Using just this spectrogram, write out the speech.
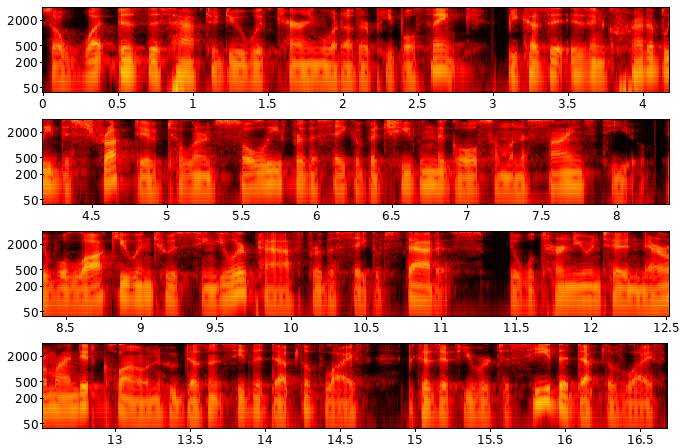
So, what does this have to do with caring what other people think? Because it is incredibly destructive to learn solely for the sake of achieving the goal someone assigns to you. It will lock you into a singular path for the sake of status. It will turn you into a narrow minded clone who doesn't see the depth of life, because if you were to see the depth of life,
